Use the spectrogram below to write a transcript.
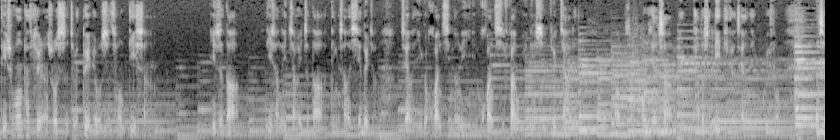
地出风，它虽然说是这个对流是从地上一直到地上的一角，一直到顶上的斜对角，这样的一个换气能力、换气范围一定是最佳的，包括从空间上，它都是立体的这样的一个回风。但是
